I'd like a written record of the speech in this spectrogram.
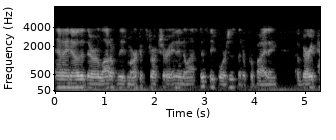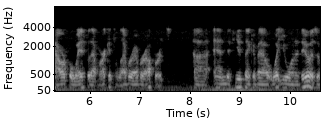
and I know that there are a lot of these market structure and inelasticity forces that are providing a very powerful way for that market to lever ever upwards. Uh, and if you think about what you want to do as a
